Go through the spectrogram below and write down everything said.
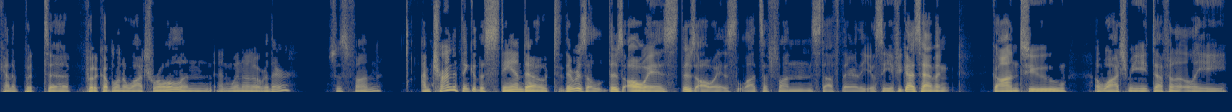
kind of put uh, put a couple in a watch roll and and went on over there which was fun. I'm trying to think of the standout. There was a there's always there's always lots of fun stuff there that you'll see. If you guys haven't gone to a watch meet definitely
